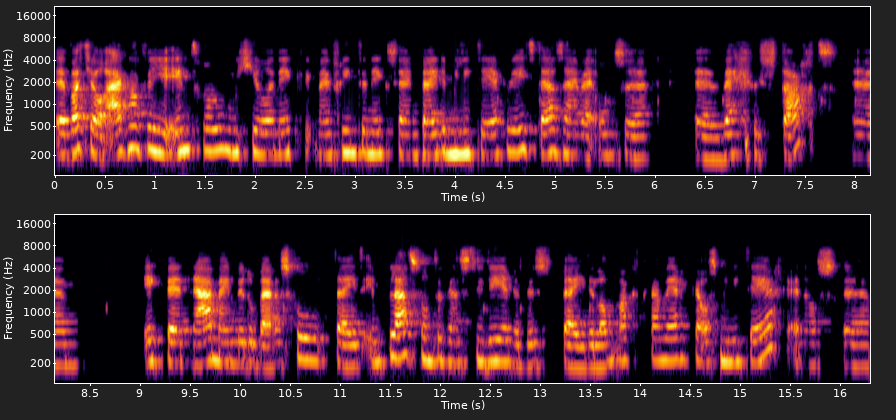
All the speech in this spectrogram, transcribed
Uh, wat je al aangaf in je intro, Michiel en ik, mijn vriend en ik, zijn beide militair geweest. Daar zijn wij onze uh, weg gestart. Um, ik ben na mijn middelbare schooltijd in plaats van te gaan studeren, dus bij de landmacht gaan werken als militair en als uh,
